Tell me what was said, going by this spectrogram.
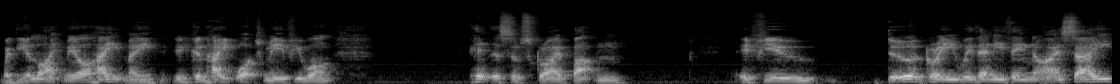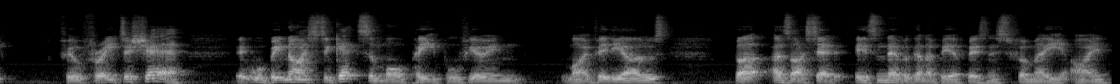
whether you like me or hate me. You can hate watch me if you want. Hit the subscribe button. If you do agree with anything that I say, feel free to share. It will be nice to get some more people viewing my videos. But as I said, it's never going to be a business for me. I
